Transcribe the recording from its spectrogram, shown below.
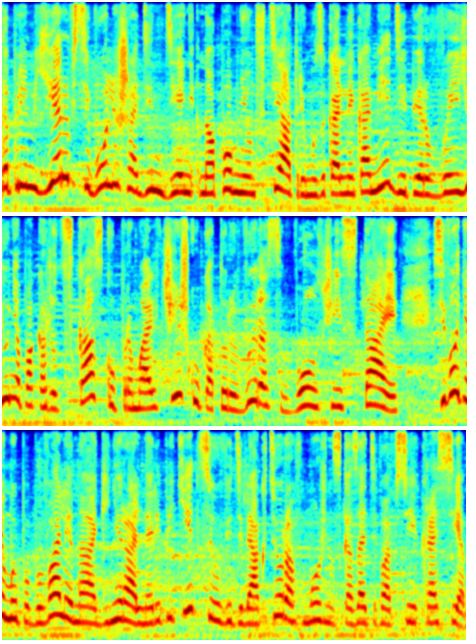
До премьеры всего лишь один день. Напомним, в Театре музыкальной комедии 1 июня покажут сказку про мальчишку, который вырос в волчьей стае. Сегодня мы побывали на генеральной репетиции, увидели актеров, можно сказать, во всей красе.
